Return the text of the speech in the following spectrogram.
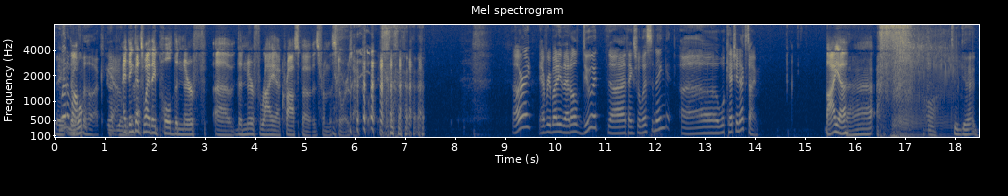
they, Let them they off the hook. Yeah. you i think back. that's why they pulled the nerf uh the nerf raya crossbows from the stores actually All right, everybody, that'll do it. Uh, thanks for listening. Uh, we'll catch you next time. Bye ya. That- oh, too good.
